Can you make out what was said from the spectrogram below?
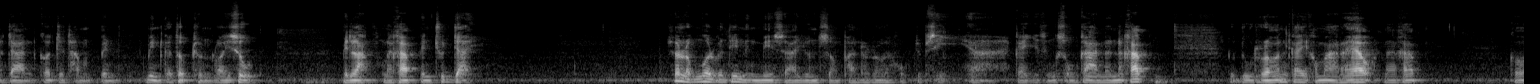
อาจารย์ก็จะทำเป็นบินกระทบชนร้อยสูตร เป็นหลักนะครับเป็นชุดใหญ่สำหรับงวดวันที่ 1 เมษายน 2564อ่าใกล้จะถึงสงการแล้วนะครับฤดูร้อนใกล้เข้ามาแล้วนะครับ ก็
